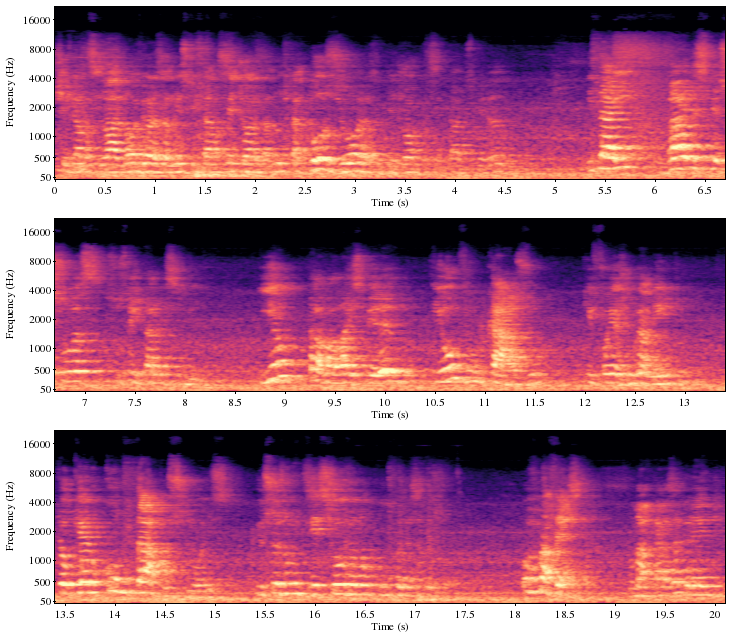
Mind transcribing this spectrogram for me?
Chegava-se lá 9 horas da noite, ficava 7 horas da noite, ficava 12 horas no TJ sentado esperando. E daí várias pessoas sustentaram esse mito. E eu estava lá esperando e houve um caso que foi a julgamento eu quero contar para os senhores e os senhores vão me dizer se houve ou não culpa dessa pessoa. Houve uma festa, numa casa grande,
